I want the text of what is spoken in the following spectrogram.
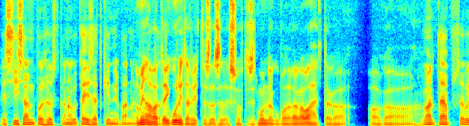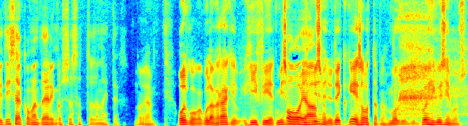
ja siis on põhjust ka nagu teised kinni panna. mina vaata ei kuritarvita seda selles suhtes, et mul nagu pole väga vahet, aga, aga jumal teab, sa võid ise komandeeringusse sattuda näiteks. nojah, olgu, aga kuule, aga räägi hi-fi, et mis oh, mis meid nüüd ikkagi ees ootab, noh, mul põhiküsimus,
